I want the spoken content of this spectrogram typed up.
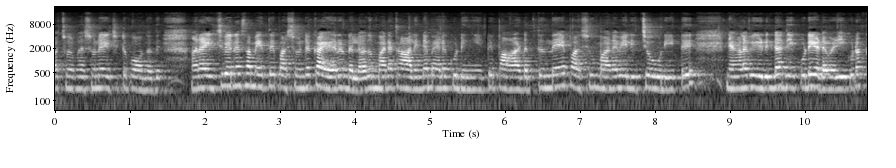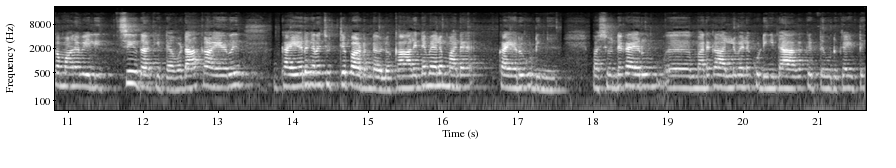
പശു പശുവിനെ അയച്ചിട്ട് പോകുന്നത് അങ്ങനെ അയച്ചു വരുന്ന സമയത്ത് പശുവിന്റെ കയറുണ്ടല്ലോ. അത് ഉമ്മാന്റെ കാലിന്റെ മേലെ കുടുങ്ങിയിട്ട് പാടത്തുനിന്നേ പശു ഉമ്മാനെ വലിച്ചോടിയിട്ട് ഞങ്ങളെ വീടിന്റെ അതിൽ കൂടെ ഇടവഴി കൂടെ ഒക്കെ ഉമ്മാനെ വലിച്ച് ഇതാക്കിയിട്ട്. അവിടെ ആ കയറ് കയറ് ഇങ്ങനെ ചുറ്റപ്പാടുണ്ടാവല്ലോ കാലിന്റെ മേലെ മല കയറ് കുടുങ്ങി. പശുവിന്റെ കയറും മര കാലിന് മേലെ കുടുങ്ങിയിട്ട് ആകെ കെട്ട് കൊടുക്കായിട്ട്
